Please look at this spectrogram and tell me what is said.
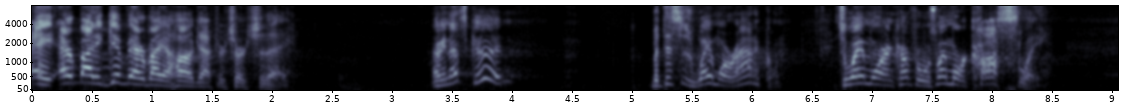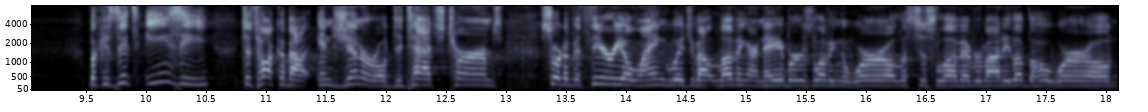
hey, everybody give everybody a hug after church today. I mean, that's good. But this is way more radical. It's way more uncomfortable. It's way more costly. Because it's easy to talk about, in general, detached terms, sort of ethereal language about loving our neighbors, loving the world. Let's just love everybody, love the whole world.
